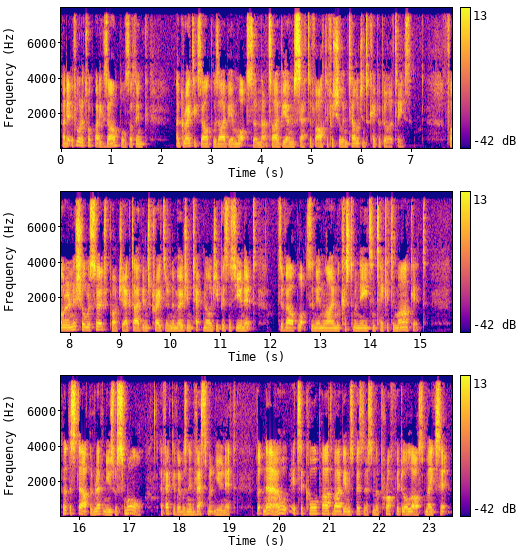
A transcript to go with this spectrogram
And if we want to talk about examples, I think a great example is IBM Watson. That's IBM's set of artificial intelligence capabilities. For an initial research project, IBM's created an emerging technology business unit to develop Watson in line with customer needs and take it to market. And at the start, the revenues were small. Effectively, it was an investment unit. But now it's a core part of IBM's business, and the profit or loss makes it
